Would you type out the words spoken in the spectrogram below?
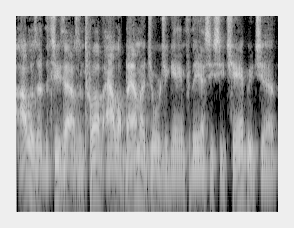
I was at the 2012 Alabama Georgia game for the SEC championship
